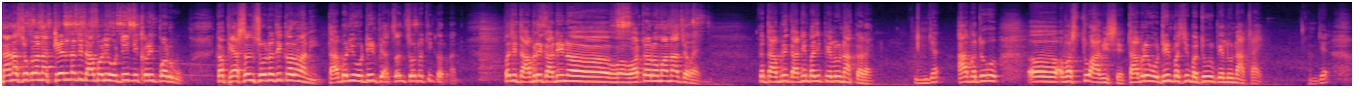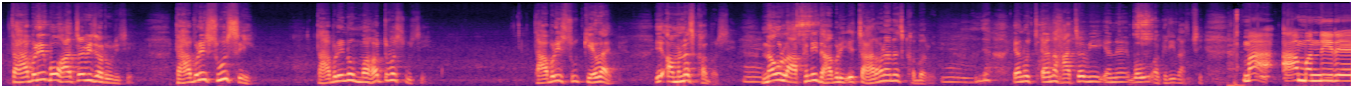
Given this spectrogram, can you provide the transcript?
નાના છોકરાના ખેલ નથી, તાબડી ઓઢી નીકળી પડવું. કે ફેશન શો નથી કરવાની. તાબડી ઓઢીને ફેશન શો નથી કરવાની. પછી તાબડી કાઢીને વોટરોમાં ના જવાય. કે તાબડી કાઢીને પછી પેલું ના કરાય. સમજ્યા? આ બધું વસ્તુ આવી છે. તાબડી ઓઢીને પછી બધું પેલું ના થાય. સમજ્યા? તાબડી બહુ સાચવવી જરૂરી છે. તાબડી શું છે? તાબડીનું મહત્ત્વ શું છે? ધાબળી શું કહેવાય? એ અમને જ ખબર છે. નવ લાખની ધાબળી એ ચારણાને જ ખબર હોય. એનું એને સાચવવી એને બહુ અઘરી વાત છે. માં આ મંદિરે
